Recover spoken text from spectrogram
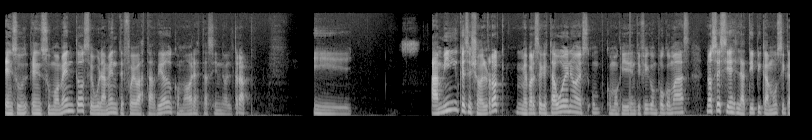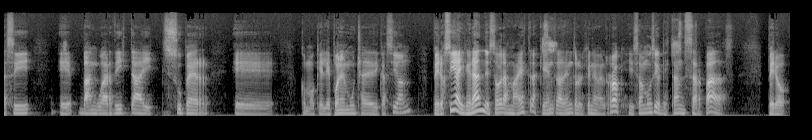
en, su, en su momento, seguramente fue bastardeado como ahora está haciendo el trap. Y a mí, qué sé yo, el rock me parece que está bueno, es un- como que identifica un poco más. No sé si es la típica música así eh, vanguardista y súper eh, como que le ponen mucha dedicación. Pero sí hay grandes obras maestras que entran dentro del género del rock y son músicas que están zarpadas. Pero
